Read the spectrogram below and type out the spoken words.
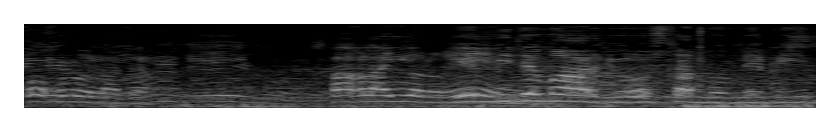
kokulu olacak. Bana neyim o? Pakla yiyor. Ben iyi. midem ağrıyor, hoşlanmam ne bileyim.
